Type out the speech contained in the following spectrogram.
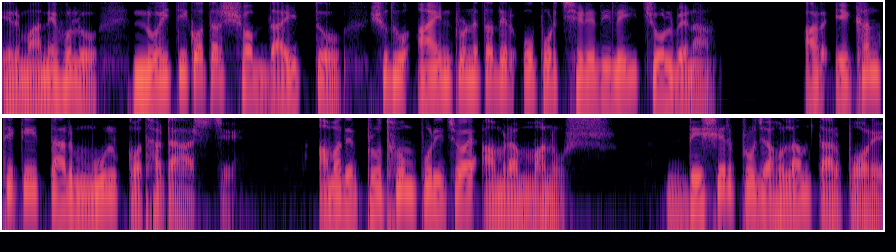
এর মানে হল, নৈতিকতার সব দায়িত্ব শুধু আইন প্রণেতাদের ওপর ছেড়ে দিলেই চলবে না। আর এখান থেকেই তার মূল কথাটা আসছে। আমাদের প্রথম পরিচয় আমরা মানুষ। দেশের প্রজা হলাম তারপরে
